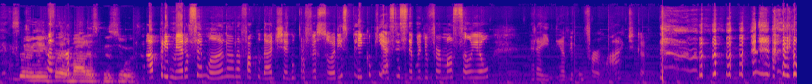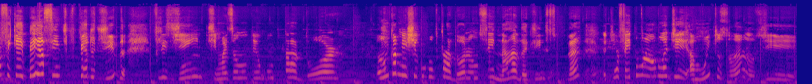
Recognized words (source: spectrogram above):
que você não ia informar as pessoas? Na primeira semana da faculdade chega um professor e explica o que é sistema de informação e eu, peraí, tem a ver com informática? eu fiquei bem assim, tipo, perdida. Falei, gente, mas eu não tenho computador. Eu nunca mexi com computador, eu não sei nada disso, né? Eu tinha feito uma aula de há muitos anos de,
